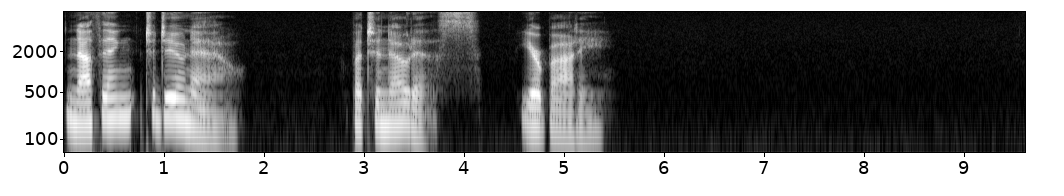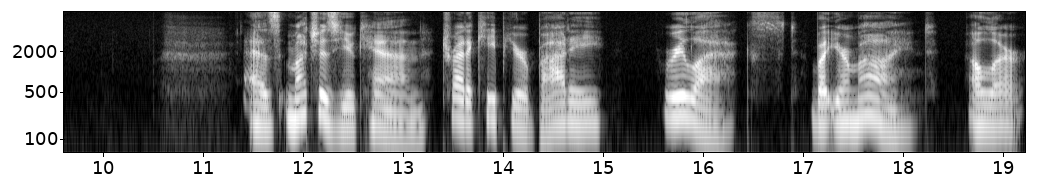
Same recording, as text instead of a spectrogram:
Nothing to do now but to notice your body. As much as you can, try to keep your body relaxed, but your mind alert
